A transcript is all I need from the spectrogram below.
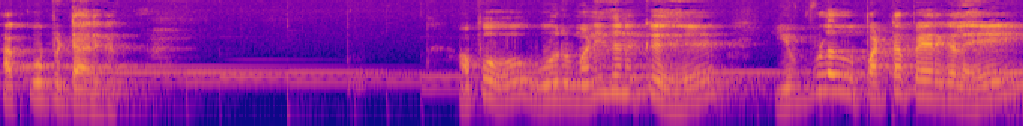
கூப்பிட்டார்கள். அப்போது ஒரு மனிதனுக்கு இவ்வளவு பட்டப்பெயர்களை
